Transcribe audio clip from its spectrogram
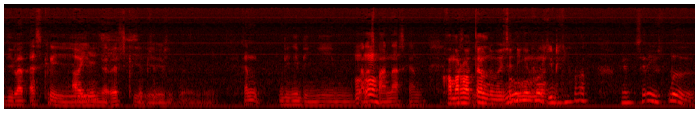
jilat es krim Oh, iya. jilat es krim sip. kan dingin dingin panas panas kan kamar hotel tuh biasa Uh, dingin banget dingin banget Men, serius be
